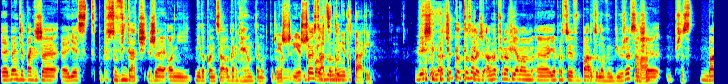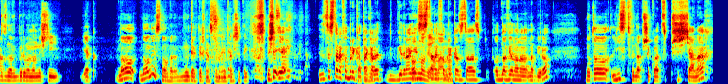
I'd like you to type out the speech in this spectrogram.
e, będzie tak, że e, jest po prostu widać, że oni nie do końca ogarniają temat budowania. Jeszcze, jeszcze Polacy tam nie dotarli. Jeszcze, znaczy to, to zależy, ale na przykład ja mam, e, ja pracuję w bardzo nowym biurze, w sensie Aha. przez bardzo nowy biuro mam na myśli jak, no, no ono jest nowe, mój dyrektor finansowy na nie patrzy. Znaczy, ja, to jest stara fabryka, tak, mhm. ale generalnie odnowiona, stara no. fabryka no. została odnowiona na, na biuro, no to listwy na przykład przy ścianach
